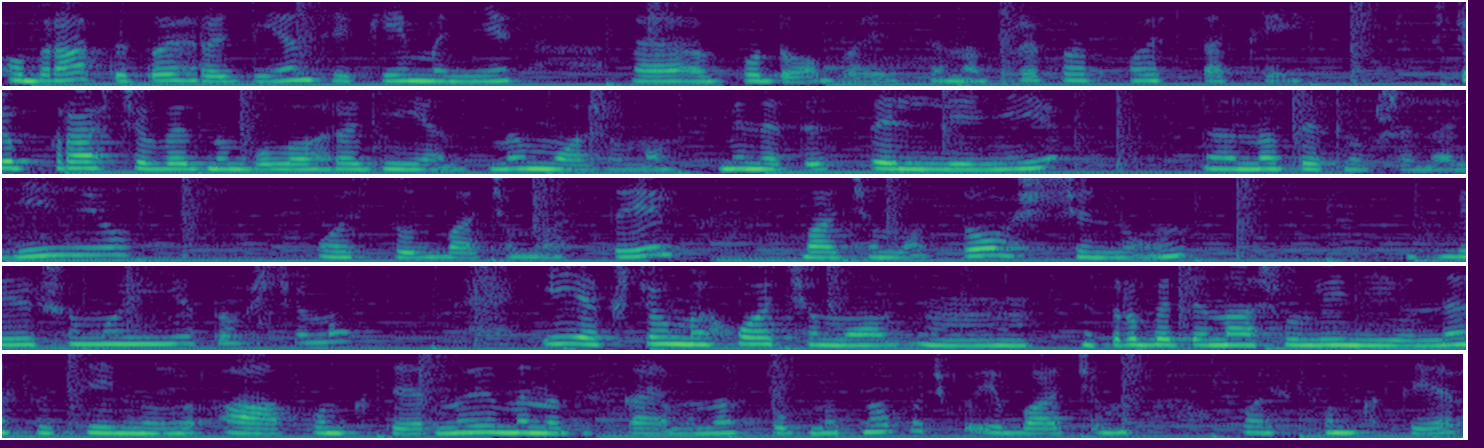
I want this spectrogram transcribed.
Обрати той градієнт, який мені е, подобається. Наприклад, ось такий. Щоб краще видно було градієнт, ми можемо змінити стиль лінії, е, натиснувши на лінію. Ось тут бачимо стиль, бачимо товщину, збільшимо її товщину. І якщо ми хочемо зробити нашу лінію не суцільною, а пунктирною, ми натискаємо наступну кнопочку і бачимо ось пунктир.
